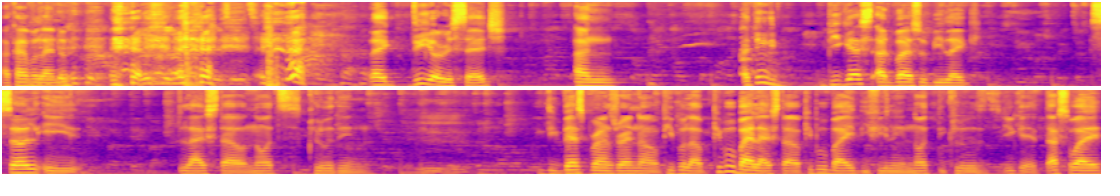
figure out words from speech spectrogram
I can't even lie. No. like do your research and i think the biggest advice would be like sell a lifestyle not clothing. Mm. The best brands right now people are people buy lifestyle people buy the feeling not the clothes. You get that's why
